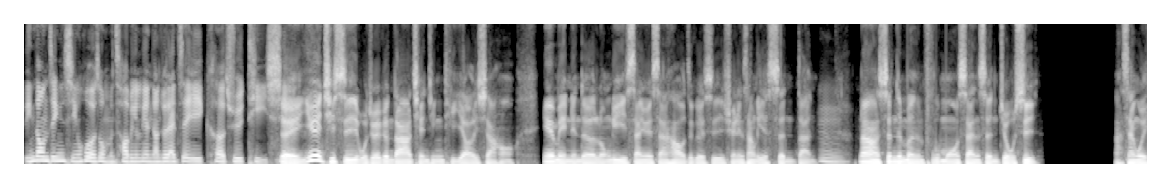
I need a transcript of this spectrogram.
灵动静心，或者是我们操兵练将，就在这一刻去体现。对，因为其实我觉得跟大家前情提要一下哈，因为每年的农历三月三号，这个是玄天上帝的圣诞。嗯，那圣真门伏魔三圣就是哪三位？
